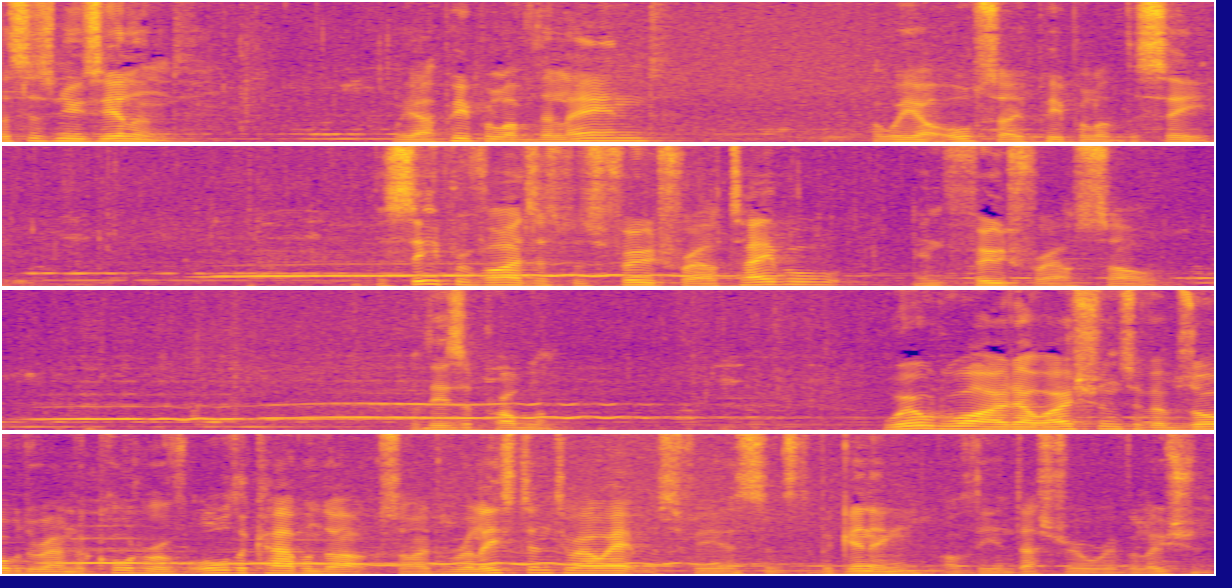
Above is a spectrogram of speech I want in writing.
This is New Zealand. We are people of the land, but we are also people of the sea. The sea provides us with food for our table and food for our soul. But there's a problem. Worldwide, our oceans have absorbed around a quarter of all the carbon dioxide released into our atmosphere since the beginning of the Industrial Revolution.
